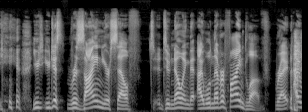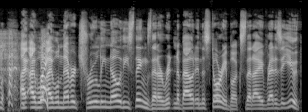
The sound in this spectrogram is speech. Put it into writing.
you you just resign yourself to, to knowing that I will never find love, right? I will I, I will I will never truly know these things that are written about in the storybooks that I read as a youth.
